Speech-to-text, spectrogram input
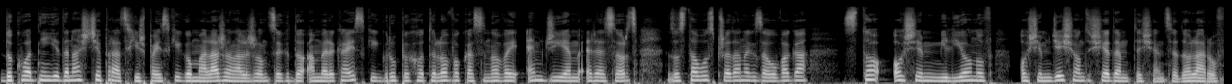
Dokładnie 11 prac hiszpańskiego malarza należących do amerykańskiej grupy hotelowo-kasynowej MGM Resorts zostało sprzedanych za uwaga 108 milionów 87 tysięcy dolarów.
